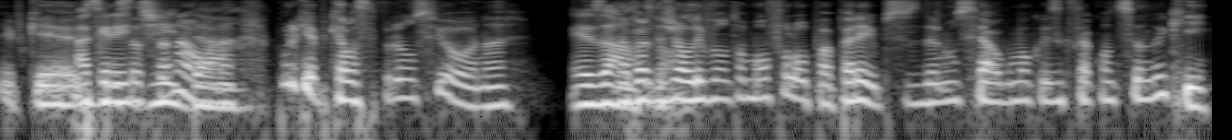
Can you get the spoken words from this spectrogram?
e porque é agredida. Né? Por quê? Porque ela se pronunciou, né? Exato. Na verdade, ela levantou a mão e falou: opa, peraí, eu preciso denunciar alguma coisa que está acontecendo aqui.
